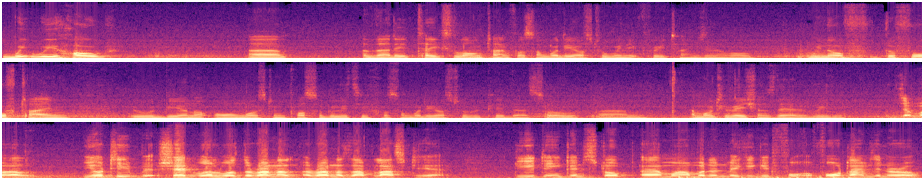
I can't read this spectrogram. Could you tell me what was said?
we we hope. Um, that it takes a long time for somebody else to win it three times in a row. We know f- the fourth time it would be an almost impossibility for somebody else to repeat that. So um, our motivation's there really. Jamal, your team Shadwell was the runner, runners up last year. Do you think you can stop uh, Mohammedan making it four, four times in a row?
